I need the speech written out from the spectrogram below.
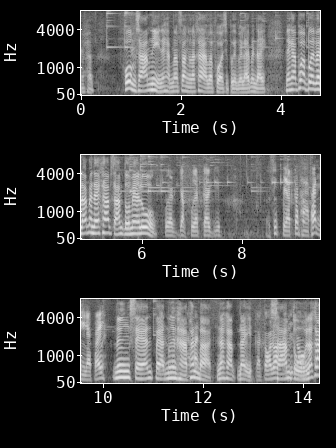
นะครับโค้มสามนี่นะครับ มาฟังราคาว่าพอสิเปิดไว้ร้ายบันไดนะครับพ่อเปิดไว้ร้ายบันไดครับสามตัวแม่ลูก เปิดจากเปิดก็ สิบแปดก็หาพันนี่แหละไป1นึ่งแสนแปดหมื่นห้าพันบาทนะครับได้ก็ต่อรองสามกันที่ตัวเก่าราคา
